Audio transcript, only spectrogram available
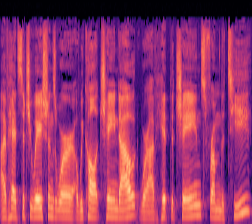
I've had situations where we call it chained out, where I've hit the chains from the tee,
